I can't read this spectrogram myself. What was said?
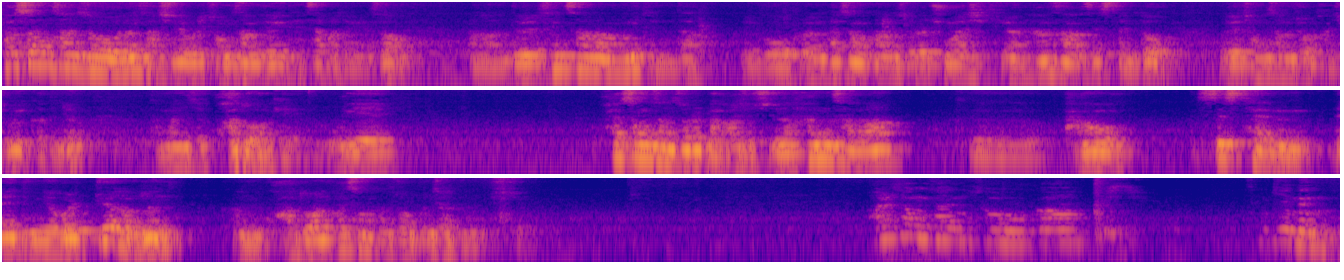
활성산소는 사실 우리 정상적인 대사 과정에서 어, 늘 생성이 된다. 그리고 그런 활성 산소를 중화시키기 위한 항상화 시스템도 우리가 정상적으로 가지고 있거든요. 다만 이제 과도하게 우리의 활성산소를 막아줄 수 있는 항산화 그 방어 시스템의 능력을 뛰어넘는 그런 과도한 활성산소가 문제가 되는 것이죠. 활성산소가 생기는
